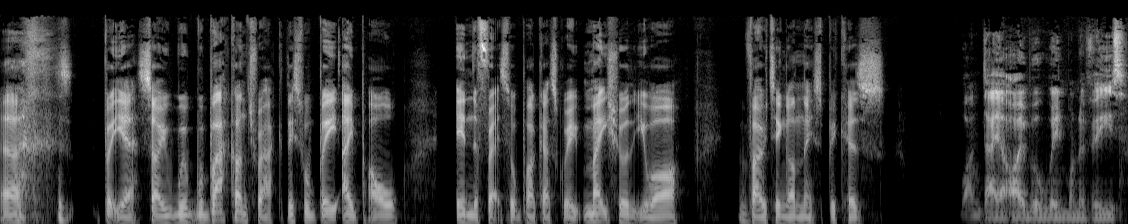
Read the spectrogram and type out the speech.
Uh, but yeah, so we're, we're back on track. This will be a poll in the Fret Talk podcast group. Make sure that you are voting on this because one day i will win one of these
